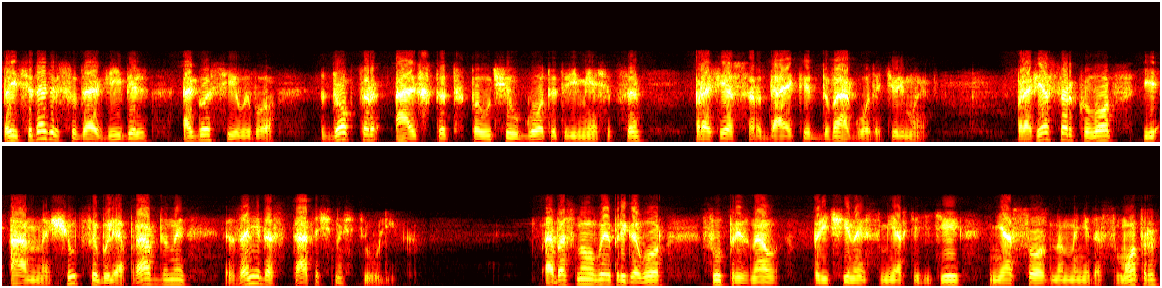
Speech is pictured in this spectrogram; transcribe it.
Председатель суда Вибель огласил его. Доктор Альштадт получил год и три месяца, профессор Дайке — два года тюрьмы. Профессор Клотц и Анна Щутце были оправданы за недостаточностью улик. Обосновывая приговор, суд признал причиной смерти детей неосознанный недосмотр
